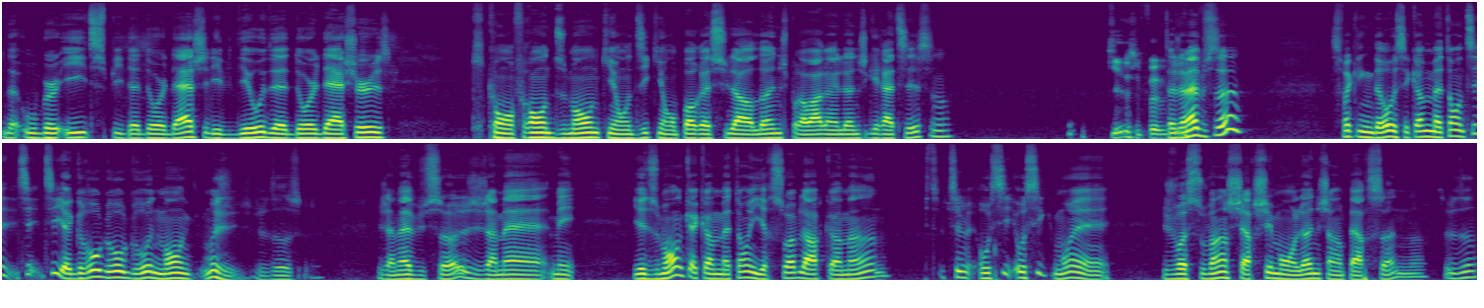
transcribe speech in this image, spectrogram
de Uber Eats puis de DoorDash, c'est les vidéos de DoorDashers qui confrontent du monde qui ont dit qu'ils ont pas reçu leur lunch pour avoir un lunch gratis. Là. Ok, j'ai pas vu. T'as jamais vu ça? C'est fucking drôle. C'est comme, mettons, tu sais- il y a gros, gros, gros de monde. Moi, j'ai je veux dire, j'ai jamais vu ça. J'ai jamais. Mais il y a du monde que, comme, mettons, ils reçoivent leur commande. Aussi, aussi que moi, je vais souvent chercher mon lunch en personne. Tu veux dire?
